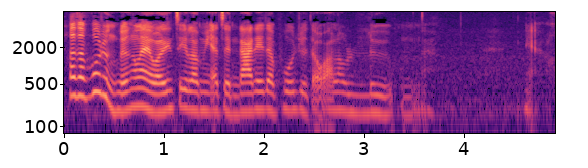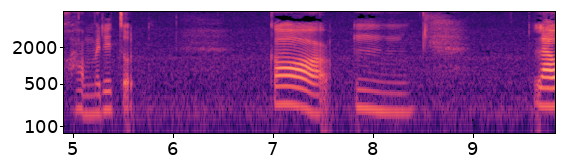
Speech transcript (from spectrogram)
เราจะพูดถึงเรื่องอะไรวะ จริงๆ เรามีอ g e n d a ที่จะพูดอยู่แต่ว่าเราลืมนะ เนี่ย ความไม่ได้จด ก็ อืม แล้ว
